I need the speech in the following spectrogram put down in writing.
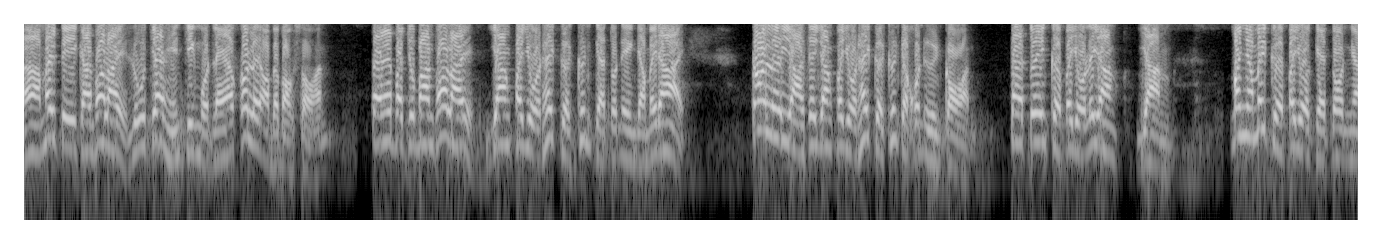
อ่าไม่ตีกันเพราะอะไรรู้แจ้งเห็นจริงหมดแล้วก็เลยออกไปบอกสอน แต่ในปัจจุบันเพราะอะไรยังประโยชน์ให้เกิดขึ้นแก่ตนเองยังไม่ได้ ก็เลยอยากจะยังประโยชน์ให้เกิดขึ้นกับคนอื่นก่อน แต่ตัวเองเกิดประโยชน์หรือยังยังมันยังไม่เกิดประโยชน์แก่ตนไง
